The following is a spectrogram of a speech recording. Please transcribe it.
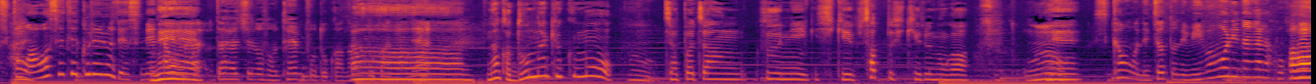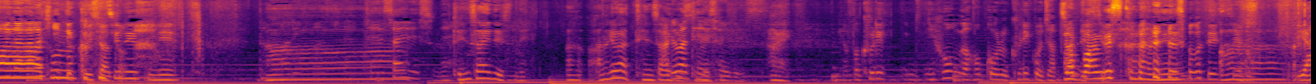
しかも合わせてくれるですね、ね多分第一のそのテンポとかなんとかああ、なんかどんな曲もジャパちゃん風に弾けさっと弾けるのがうん、ね。しかもねちょっとね見守りながら微笑みながら弾いてくれちゃ感うとじですね。たまりません天才ですね天才ですね。ああれは天才ですね。あれは天才ですはい。やっぱクリ日本が誇るクリコジャジャパンですすからね。そうですよあーいや、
